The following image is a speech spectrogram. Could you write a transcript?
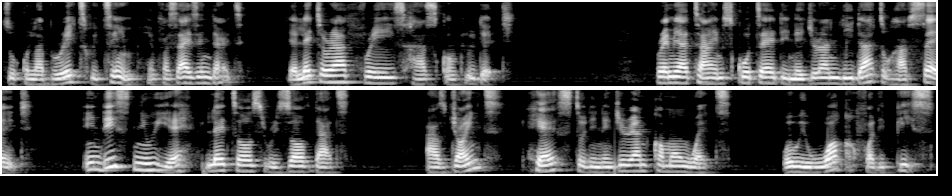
to collaborate with him, emphasizing that the electoral phase has concluded. Premier Times quoted the Nigerian leader to have said, In this new year, let us resolve that as joint heirs to the Nigerian Commonwealth, where we work for the peace,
